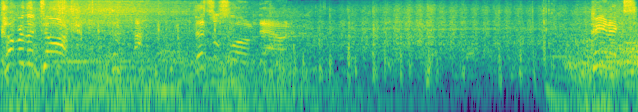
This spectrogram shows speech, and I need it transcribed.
Cover the dock! This'll slow him down. Phoenix,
